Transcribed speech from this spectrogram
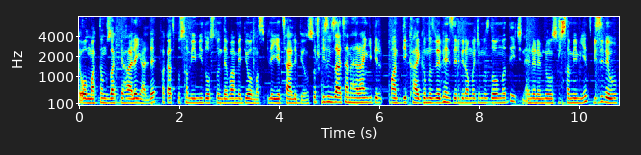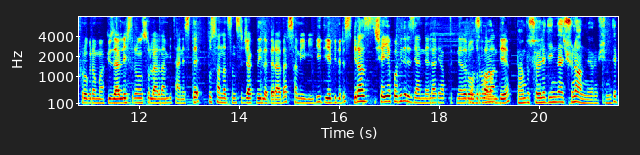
olmaktan uzak bir hale geldi. Fakat bu samimi dostluğun devam ediyor olması bile yeterli bir unsur. Bizim zaten herhangi bir maddi kaygımız ve benzeri bir amacımız da olmadığı için en önemli unsur samimiyet. Bizi ve bu programı güzelleştiren unsurlardan bir tanesi de bu sanatın sıcaklığıyla beraber samimiyliği diyebiliriz. Biraz şey yapabiliriz yani neler yaptık neler oldu falan diye. Ben bu söylediğinden şunu anlıyorum şimdi.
